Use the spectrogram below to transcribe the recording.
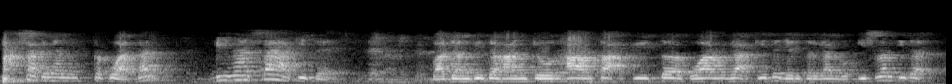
paksa dengan kekuatan, binasa kita. Badan kita hancur, harta kita, keluarga kita jadi terganggu. Islam tidak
